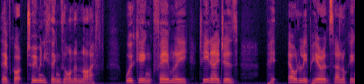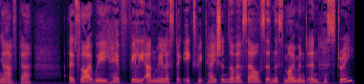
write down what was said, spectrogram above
They've got too many things on in life working, family, teenagers, elderly parents they're looking after. It's like we have fairly unrealistic expectations of ourselves in this moment in history.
